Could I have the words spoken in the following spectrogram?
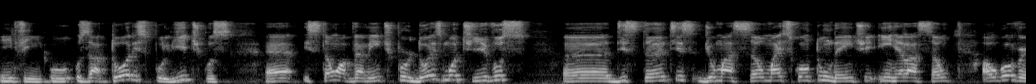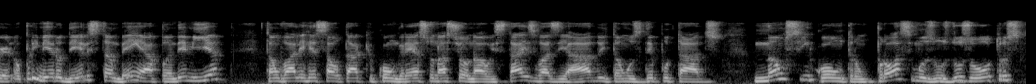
enfim, o, os atores políticos uh, estão, obviamente, por dois motivos. Uh, distantes de uma ação mais contundente em relação ao governo. O primeiro deles também é a pandemia, então, vale ressaltar que o Congresso Nacional está esvaziado, então, os deputados não se encontram próximos uns dos outros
